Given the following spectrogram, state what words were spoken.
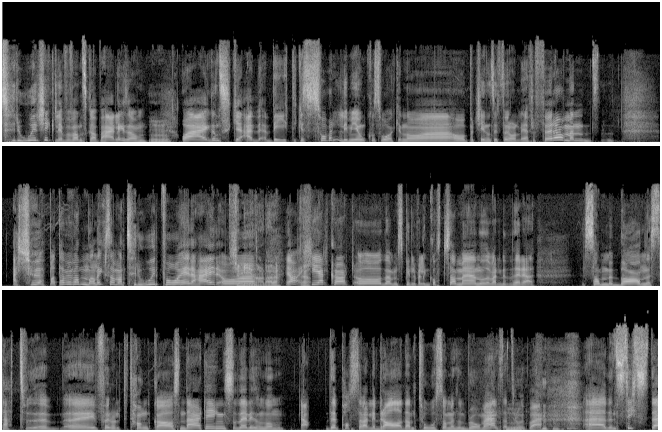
tror skikkelig på vennskapet her, liksom. Mm. Og jeg er ganske Jeg vet ikke så veldig mye om hvordan Walken og, og Pacino sitt forhold er fra før av, men jeg kjøper at de er venner, liksom. Jeg tror på dette her. Og, Kjemien er der, ja. ja. Helt klart. Og de spiller veldig godt sammen, og det er veldig dere, samme banesett øh, i forhold til tanker og sånne der ting. Så det er liksom sånn. Det passer veldig bra, da, de to som en sånn bromance. Jeg Mm. tror på det. Uh, den siste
